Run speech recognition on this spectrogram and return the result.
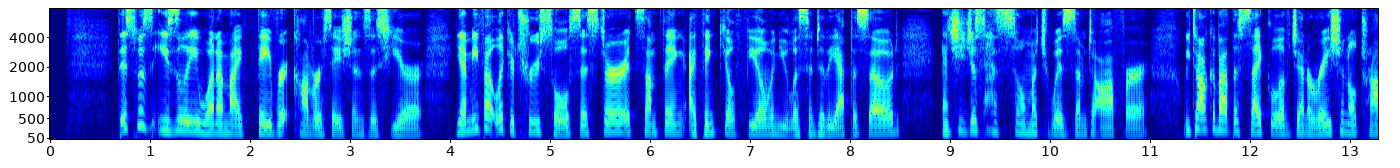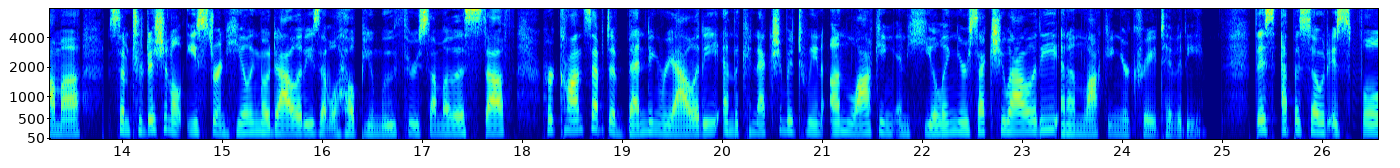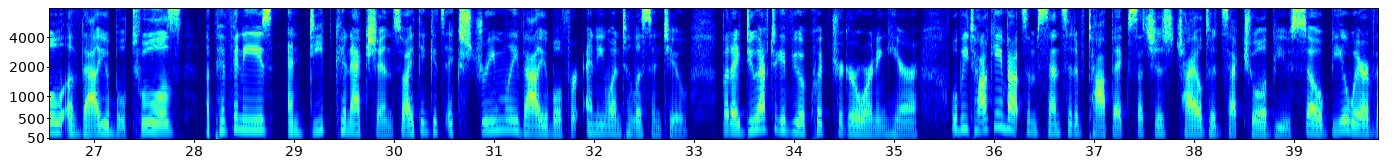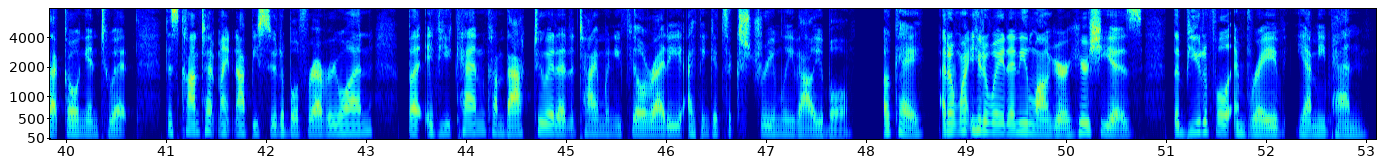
This was easily one of my favorite conversations this year. Yemi felt like a true soul sister. It's something I think you'll feel when you listen to the episode. And she just has so much wisdom to offer. We talk about the cycle of generational trauma, some traditional Eastern healing modalities that will help you move through some of this stuff, her concept of bending reality, and the connection between unlocking and healing your sexuality and unlocking your creativity. This episode is full of valuable tools, epiphanies, and deep connections, so I think it's extremely valuable for anyone to listen to. But I do have to give you a quick trigger warning here. We'll be talking about some sensitive topics such as childhood sexual abuse, so be aware of that going into it. This content might not be suitable for everyone, but if you can come back to it at a time when you feel ready, I think it's extremely valuable. Okay, I don't want you to wait any longer. Here she is, the beautiful and brave Yemi Penn.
